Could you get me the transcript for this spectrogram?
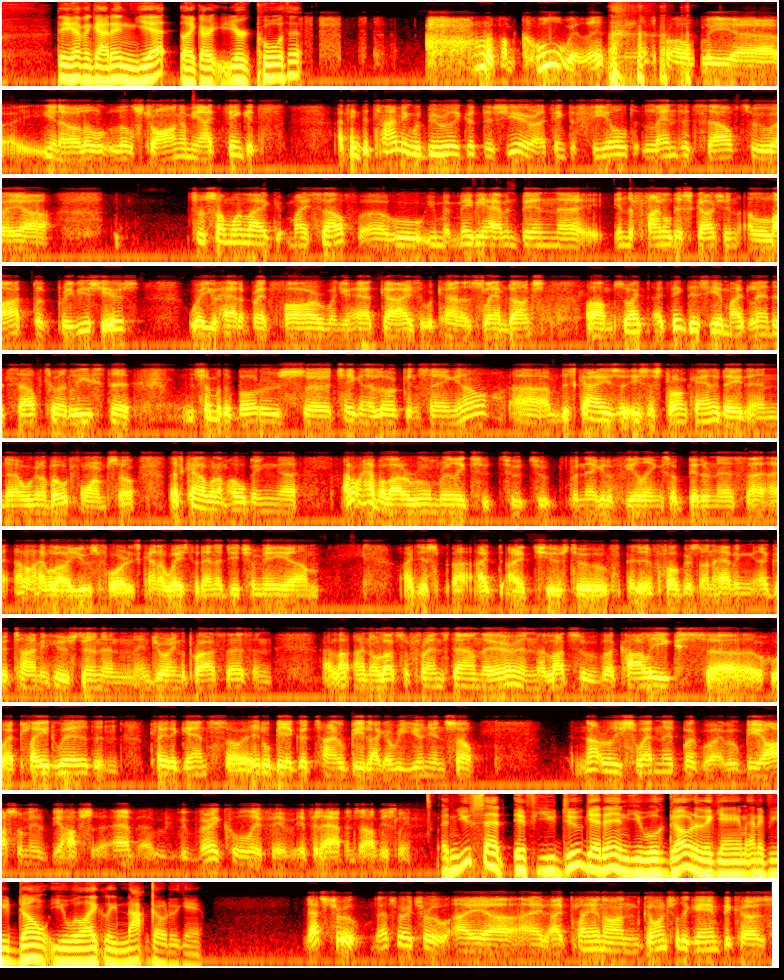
that you haven't got in yet. Like, are you're cool with it? I don't know if I'm cool with it. I mean, that's probably uh, you know a little little strong. I mean, I think it's. I think the timing would be really good this year. I think the field lends itself to a uh, to someone like myself, uh, who you maybe haven't been uh, in the final discussion a lot the previous years, where you had a Brett Favre, when you had guys that were kind of slam dunks. Um, so I, I think this year might lend itself to at least uh, some of the voters uh, taking a look and saying, you know, um, this guy is a, a strong candidate, and uh, we're going to vote for him. So that's kind of what I'm hoping. Uh, I don't have a lot of room really to, to, to for negative feelings or bitterness. I, I don't have a lot of use for it. It's kind of wasted energy to me. Um, I just uh, I I choose to uh, focus on having a good time in Houston and enjoying the process. And I, lo- I know lots of friends down there and uh, lots of uh, colleagues uh, who I played with and played against. So it'll be a good time. It'll be like a reunion. So not really sweating it, but it would be awesome. It would be, uh, it would be very cool if, if if it happens. Obviously. And you said if you do get in, you will go to the game, and if you don't, you will likely not go to the game. That's true. That's very true. I, uh, I I plan on going to the game because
